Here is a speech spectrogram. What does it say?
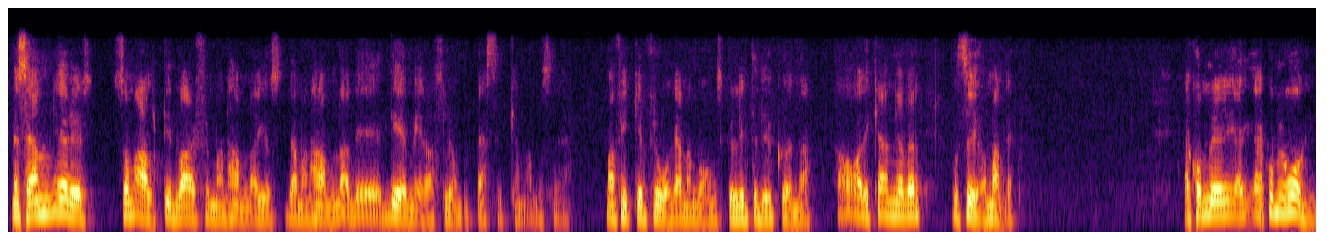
Men sen är det som alltid varför man hamnar just där man hamnar, det, det är mera slumpmässigt kan man säga. Man fick en fråga någon gång, skulle inte du kunna? Ja, det kan jag väl. Och så gör man det. Jag kommer, jag, jag kommer ihåg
